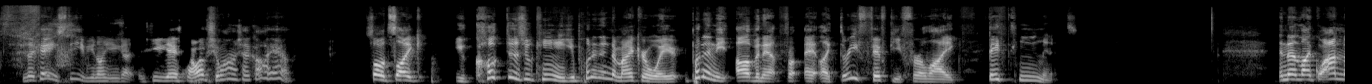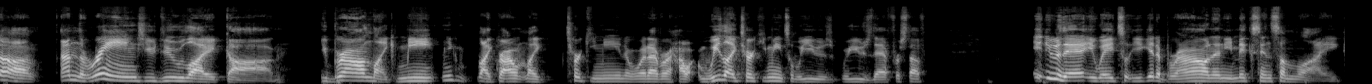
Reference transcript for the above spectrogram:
she's like, "Hey, Steve, you know, you got." She asked my wife, "She wants?" She's like, "Oh yeah." So it's like you cook the zucchini, you put it in the microwave, put it in the oven at, at like 350 for like 15 minutes. And then like on the on the range, you do like uh, you brown like meat, you like brown like turkey meat or whatever. How we like turkey meat, so we use we use that for stuff. You do that, you wait till you get it brown, and you mix in some like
